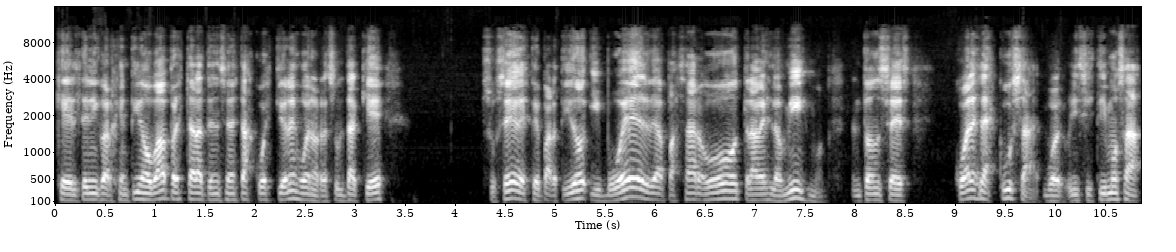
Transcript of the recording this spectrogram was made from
que, el técnico argentino va a prestar atención a estas cuestiones. Bueno, resulta que sucede este partido y vuelve a pasar otra vez lo mismo. Entonces, ¿cuál es la excusa? insistimos a,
